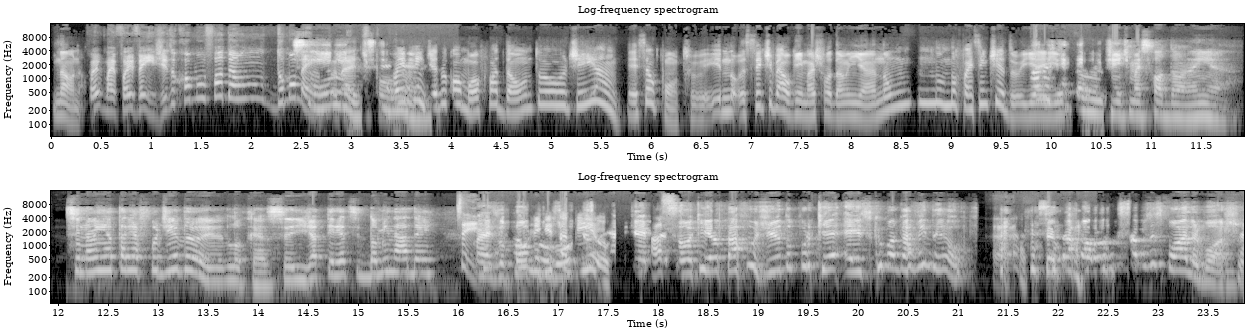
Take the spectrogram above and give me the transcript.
Não, não. Foi- mas foi vendido como o fodão do momento, Sim, né? Tipo, sim. Foi vendido como o fodão do de Ian. Esse é o ponto. E no- se tiver alguém mais fodão em Ian, não, não, não faz sentido. E Olha aí. que tem gente mais fodona, hein? Ian? Senão ia estaria fudido, Lucas. Você já teria sido dominado aí. Sim, Mas o ponto ninguém Lucas sabia. é que a impressão é que ia estar fugido porque é isso que o mangá vendeu. Você tá falando que sabe os spoilers, bocha.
